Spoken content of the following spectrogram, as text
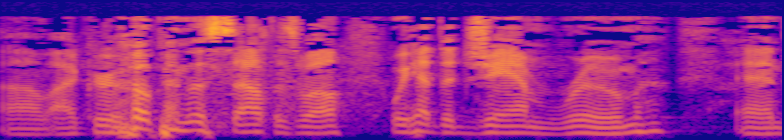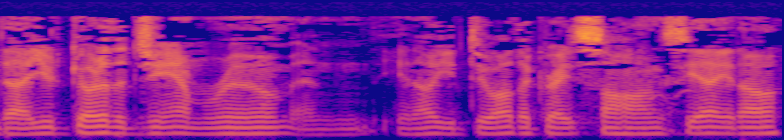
Um, I grew up in the South as well. We had the jam room, and uh, you'd go to the jam room, and you know you'd do all the great songs. Yeah, you know,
